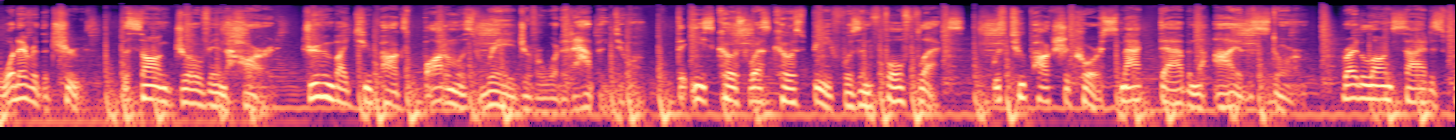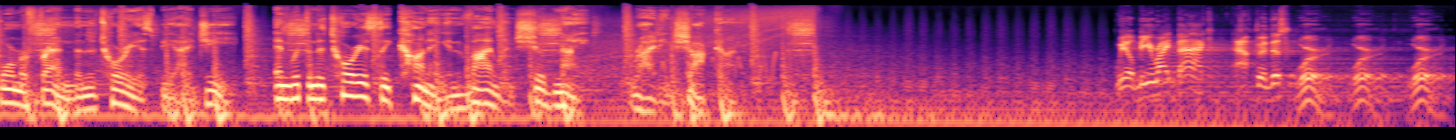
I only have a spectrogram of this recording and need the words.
Whatever the truth, the song drove in hard, driven by Tupac's bottomless rage over what had happened to him. The East Coast West Coast beef was in full flex, with Tupac Shakur smack dab in the eye of the storm, right alongside his former friend, the notorious B.I.G., and with the notoriously cunning and violent Suge Knight riding shotgun. We'll be right back after this word, word, word.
